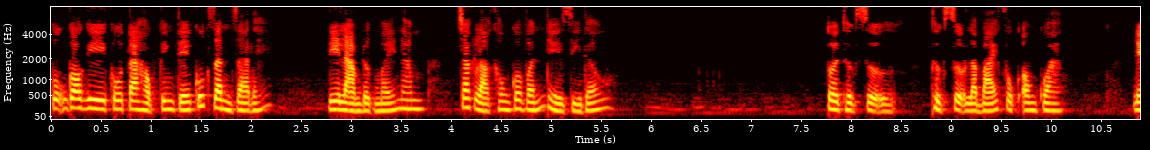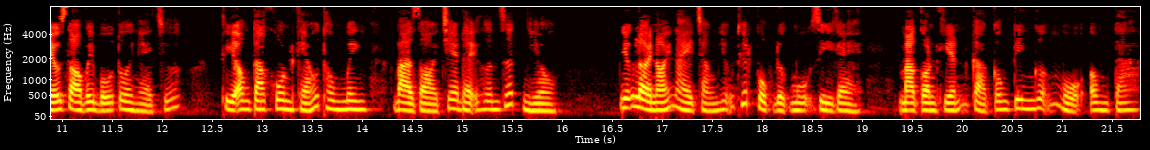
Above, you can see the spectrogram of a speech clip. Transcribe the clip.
cũng có ghi cô ta học kinh tế quốc dân ra đấy. Đi làm được mấy năm, chắc là không có vấn đề gì đâu. Tôi thực sự, thực sự là bái phục ông Quang. Nếu so với bố tôi ngày trước, thì ông ta khôn khéo thông minh và giỏi che đậy hơn rất nhiều. Những lời nói này chẳng những thuyết phục được mụ gì ghẻ, mà còn khiến cả công ty ngưỡng mộ ông ta.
